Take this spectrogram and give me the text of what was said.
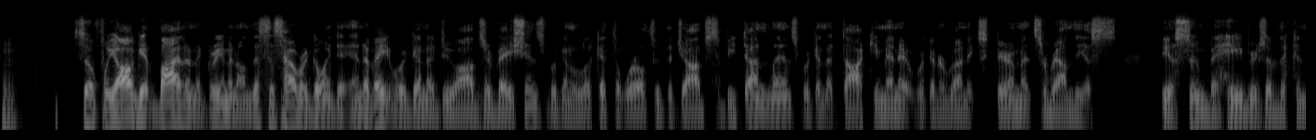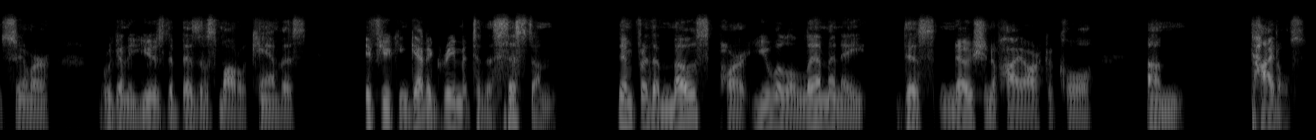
Hmm. So if we all get violent agreement on this is how we're going to innovate, we're going to do observations, we're going to look at the world through the jobs to be done lens, we're going to document it, we're going to run experiments around the the assumed behaviors of the consumer, we're going to use the business model canvas if you can get agreement to the system, then for the most part, you will eliminate this notion of hierarchical um, titles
